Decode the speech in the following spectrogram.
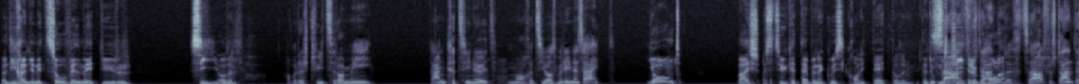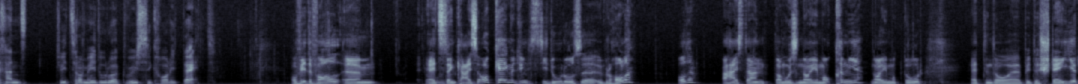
Weil die können ja nicht so viel mehr teurer sein, oder? Aber das ist die Schweizer Armee. Denken Sie nicht, machen Sie, was man Ihnen sagt. Ja, und weißt du, das Zeug hat eben eine gewisse Qualität, oder? Dann tut man es gescheiter überholen. Selbstverständlich, selbstverständlich haben die Schweizer Armee durch eine gewisse Qualität. Auf jeden Fall ähm, hat es dann geheißen, okay, wir tun jetzt die Duros äh, überholen, oder? Das heisst dann, da muss ein neuer Mocken rein, neuer Motor. Hat dann da äh, bei den Steyr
